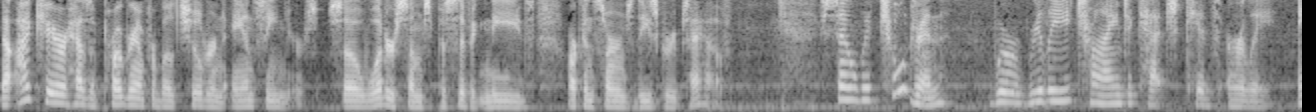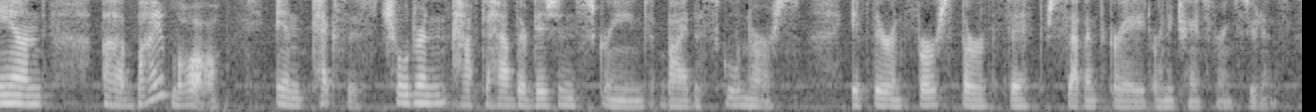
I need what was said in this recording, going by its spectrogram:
now iCare has a program for both children and seniors. So, what are some specific needs or concerns these groups have? So, with children, we're really trying to catch kids early. And uh, by law in Texas, children have to have their vision screened by the school nurse if they're in first, third, fifth, seventh grade, or any transferring students.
